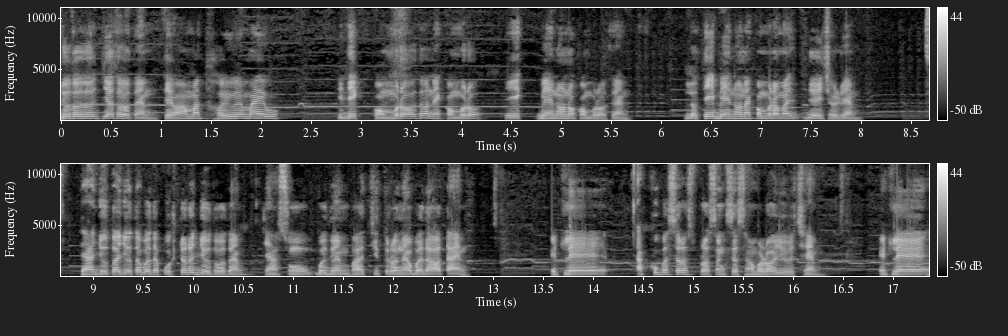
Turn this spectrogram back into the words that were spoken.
જોતો જોતો જતો હતો એમ. તેવામાં થયું એમાં એવું કે જે કમરો હતો ને, કમરો, એ એક બહેનોનો કમરો હતો એમ. એટલે તે બહેનોના કમરામાં જઈ ચડ્યો એમ. ત્યાં જોતા જોતા બધા પોસ્ટર જ જોતો હતો એમ. ત્યાં શું બધું એમ ભાત ચિત્રો ને બધા હતા એમ. એટલે આ ખૂબ જ સરસ પ્રસંગ છે સાંભળવા જેવો છે એમ. એટલે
